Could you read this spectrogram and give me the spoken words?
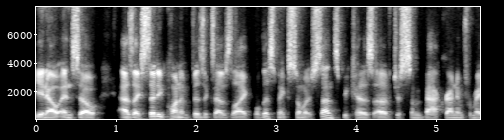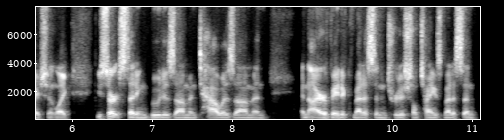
you know and so as i studied quantum physics i was like well this makes so much sense because of just some background information. Like you start studying buddhism and taoism and and ayurvedic medicine and traditional chinese medicine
